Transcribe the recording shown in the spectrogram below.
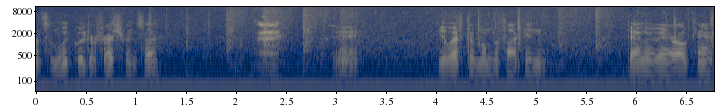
Found some liquid refreshments, eh? Hey. Yeah. You left them on the fucking down at our old camp.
